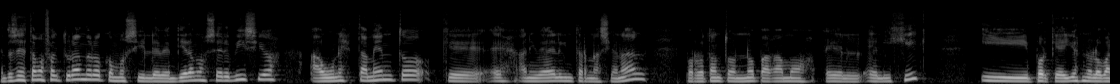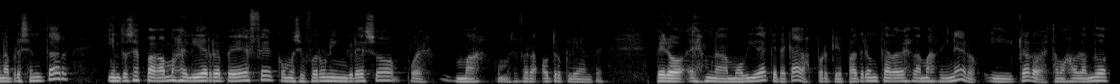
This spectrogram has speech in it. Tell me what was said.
entonces estamos facturándolo como si le vendiéramos servicios a un estamento que es a nivel internacional, por lo tanto no pagamos el, el IHIC y porque ellos no lo van a presentar y entonces pagamos el IRPF como si fuera un ingreso pues más, como si fuera otro cliente pero es una movida que te cagas, porque Patreon cada vez da más dinero. Y claro, estamos hablando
